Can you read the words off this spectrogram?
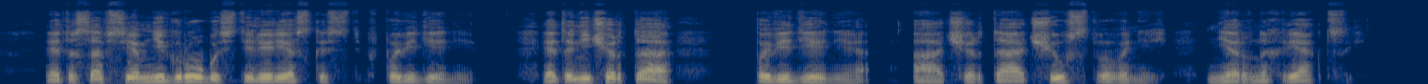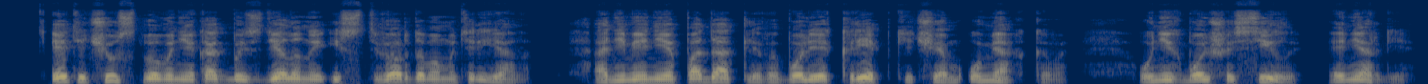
— это совсем не грубость или резкость в поведении. Это не черта поведения, а черта чувствований, нервных реакций. Эти чувствования как бы сделаны из твердого материала. Они менее податливы, более крепки, чем у мягкого. У них больше силы, энергии.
